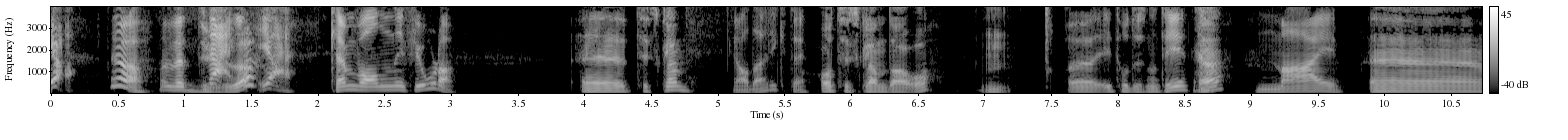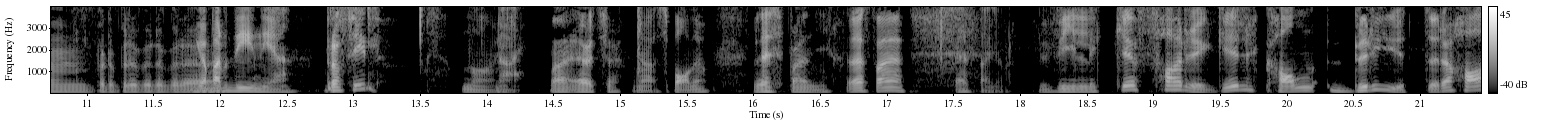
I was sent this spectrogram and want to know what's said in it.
Ja. Ja, vet du Nei, da? ja. Hvem vant i fjor, da? Eh, Tyskland. Ja, det er riktig. Og Tyskland da òg? Eh, I 2010? Ja. Nei. Eh. Gabardinia. Brasil? Nei. Nei, Nei, jeg vet ikke. Ja, Spania. Vespania. Vespania. er Hvilke farger kan brytere ha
